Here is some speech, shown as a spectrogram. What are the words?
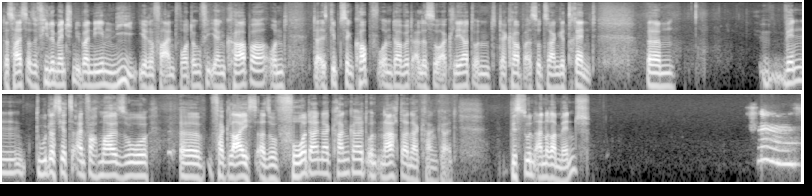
das heißt also, viele Menschen übernehmen nie ihre Verantwortung für ihren Körper und da gibt es den Kopf und da wird alles so erklärt und der Körper ist sozusagen getrennt. Ähm, wenn du das jetzt einfach mal so äh, vergleichst, also vor deiner Krankheit und nach deiner Krankheit, bist du ein anderer Mensch? Hm.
